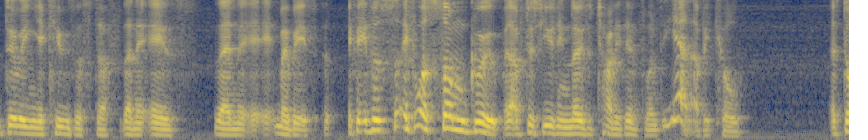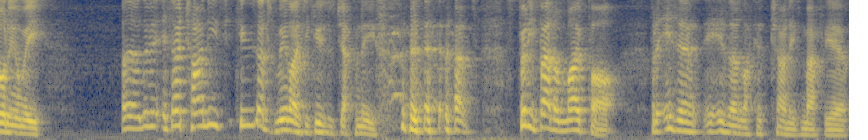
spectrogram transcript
doing Yakuza stuff than it is. Then it, it, maybe it's if it was if it was some group that was just using loads of Chinese influence, yeah, that'd be cool. It's dawning on me. Uh, is there a Chinese Yakuza? I just realised Yakuza's Japanese. that's, that's pretty bad on my part, but it is a it is a like a Chinese mafia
